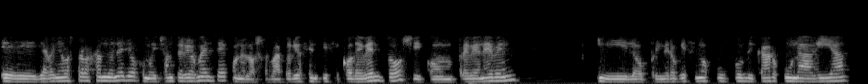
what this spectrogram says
Eh, ya veníamos trabajando en ello, como he dicho anteriormente, con el Observatorio Científico de Eventos y con Preven Event, y lo primero que hicimos fue publicar una guía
